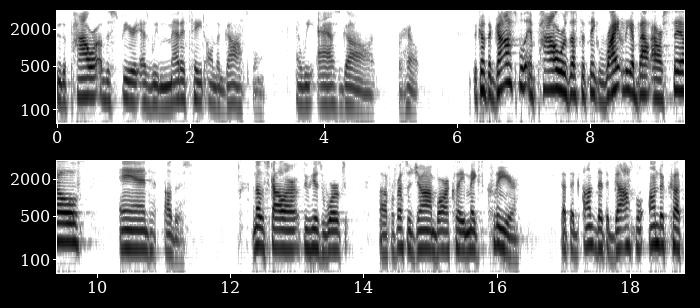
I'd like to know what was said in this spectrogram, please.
through the power of the Spirit as we meditate on the gospel and we ask God for help. because the gospel empowers us to think rightly about ourselves and others. Another scholar, through his works, uh, Professor John Barclay, makes clear that the, that the gospel undercuts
